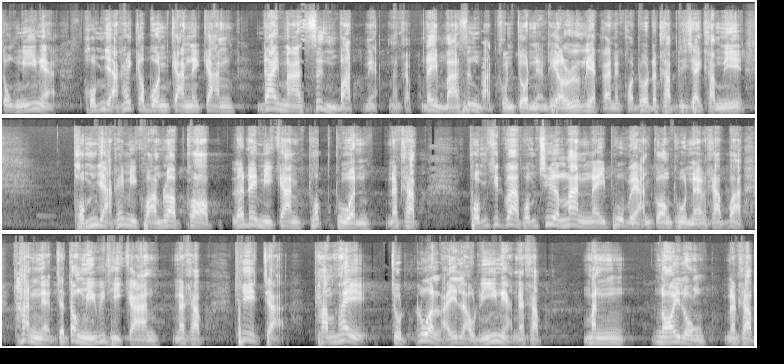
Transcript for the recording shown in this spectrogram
ตรงนี้เนี่ยผมอยากให้กระบวนการในการได้มาซึ่งบัตรเนี่ยนะครับได้มาซึ่งบัตรคนจนเนี่ยที่เราเรียกกันขอโทษนะครับ ที่ใช้คำนี้ ผมอยากให้มีความรอบคอบ และได้มีการทบทวนนะครับ ผมคิดว่าผมเชื่อมั่นในผู้บริหารกองทุนนะครับว่าท่านเนี่ยจะต้องมีวิธีการนะครับที่จะทำให้จุดรั่วไหลเหล่านี้เนี่ยนะครับมันน้อยลงนะครับ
